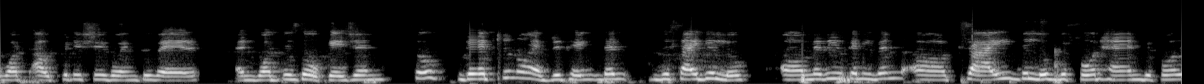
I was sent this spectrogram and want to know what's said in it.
what outfit is she going to wear, and what is the occasion. So get to know everything. Then decide your look. Uh, maybe you can even uh, try the look beforehand before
